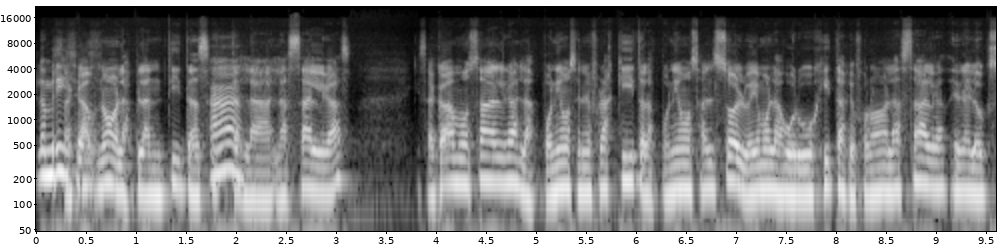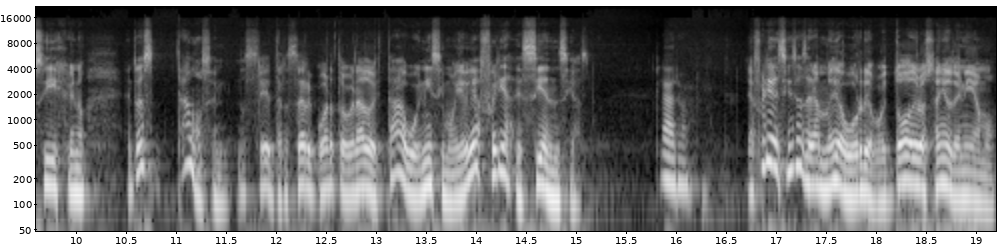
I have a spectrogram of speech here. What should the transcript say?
Lombrices. No, las plantitas, Ah. estas, la- las algas. Y sacábamos algas, las poníamos en el frasquito, las poníamos al sol, veíamos las burbujitas que formaban las algas, era el oxígeno. Entonces, estábamos en, no sé, tercer, cuarto grado, estaba buenísimo. Y había ferias de ciencias. Claro. Las ferias de ciencias eran medio aburridas, porque todos los años teníamos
